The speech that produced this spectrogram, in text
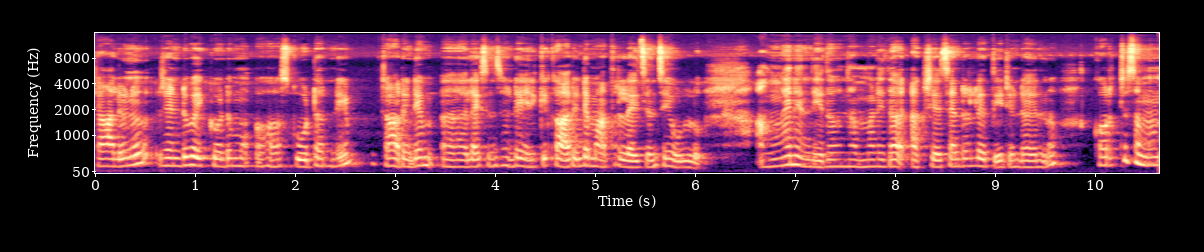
ഷാലുവിന് രണ്ട് ബൈക്കുണ്ട് സ്കൂട്ടറിന്റെയും കാറിന്റെയും ലൈസൻസ് ഉണ്ട് എനിക്ക് കാറിന്റെ മാത്രം ലൈസൻസേ ഉള്ളൂ. അങ്ങനെ എന്ത് ചെയ്തു? നമ്മളിത് അക്ഷയ സെന്ററിൽ എത്തിയിട്ടുണ്ടായിരുന്നു. കുറച്ച് സമയം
